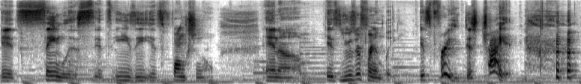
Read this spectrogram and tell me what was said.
it's seamless, it's easy, it's functional, and um, it's user-friendly. It's free. Just try it.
